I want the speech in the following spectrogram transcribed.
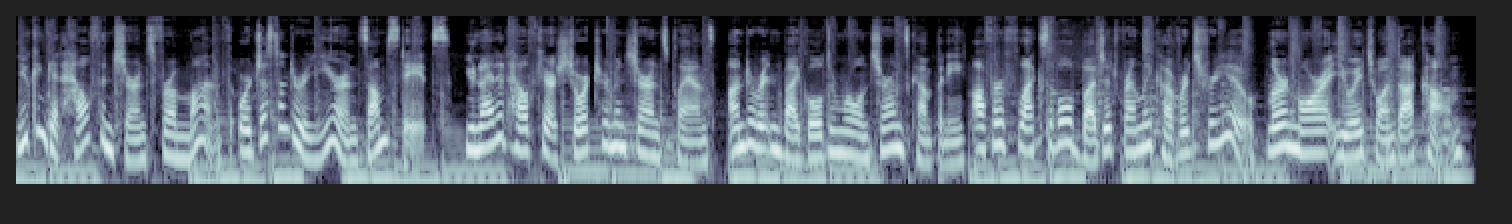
you can get health insurance for a month or just under a year in some states. United Healthcare short term insurance plans, underwritten by Golden Rule Insurance Company, offer flexible, budget friendly coverage for you. Learn more at uh1.com.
